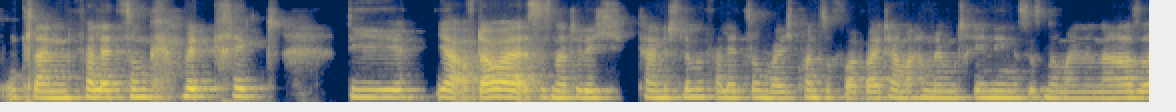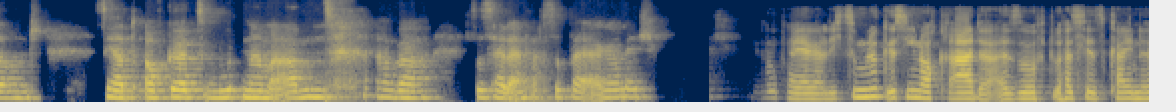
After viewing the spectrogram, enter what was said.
eine kleine Verletzung mitkriegt die, ja, auf Dauer ist es natürlich keine schlimme Verletzung, weil ich konnte sofort weitermachen mit dem Training. Es ist nur meine Nase und sie hat aufgehört zu bluten am Abend, aber es ist halt einfach super ärgerlich. Super ärgerlich. Zum Glück ist sie noch gerade, also du hast jetzt keine.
